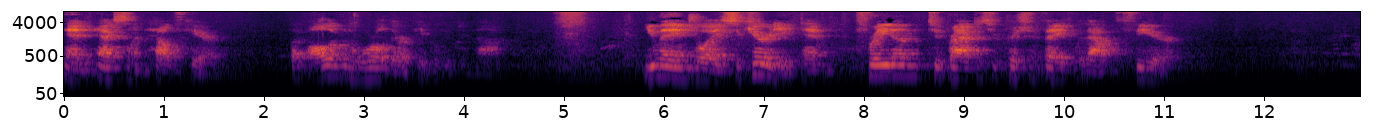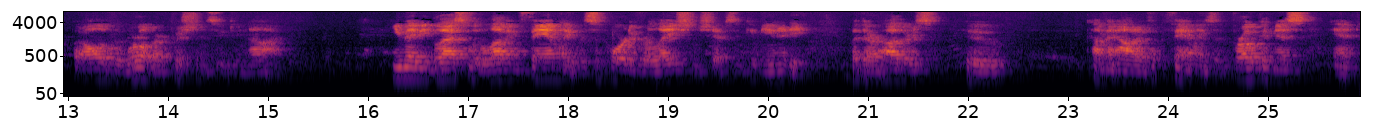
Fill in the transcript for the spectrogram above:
and excellent health care, but all over the world there are people who do not. You may enjoy security and freedom to practice your Christian faith without fear, but all over the world are Christians who do not. You may be blessed with a loving family, with supportive relationships and community, but there are others who come out of families of brokenness and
